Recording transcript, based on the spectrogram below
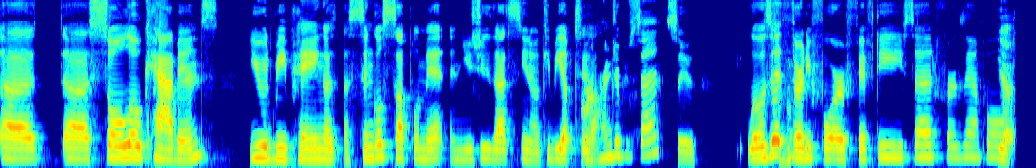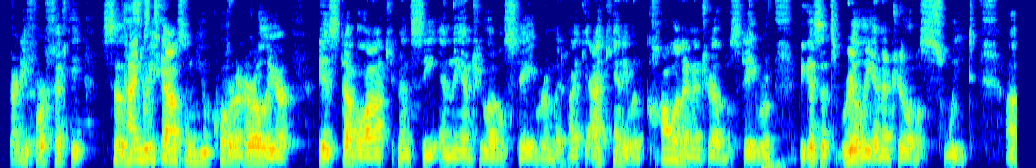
uh, uh, solo cabins, you would be paying a, a single supplement, and usually that's you know it could be up to hundred percent. So what was it, Mhm. thirty four fifty? You said, for example. Yeah, thirty four fifty. So the three thousand you quoted earlier is double occupancy in the entry level stateroom. If I, ca- I can't even call it an entry level stateroom because it's really an entry level suite. Uh,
